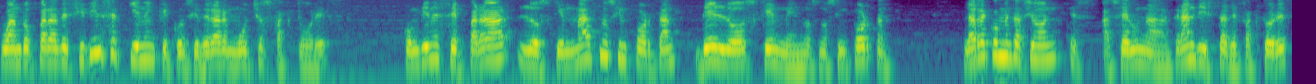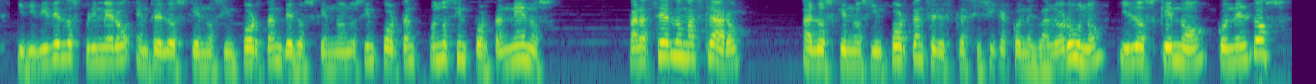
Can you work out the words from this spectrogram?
Cuando para decidir se tienen que considerar muchos factores, conviene separar los que más nos importan de los que menos nos importan. La recomendación es hacer una gran lista de factores y dividirlos primero entre los que nos importan de los que no nos importan o nos importan menos. Para hacerlo más claro, a los que nos importan se les clasifica con el valor 1 y los que no con el 2.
